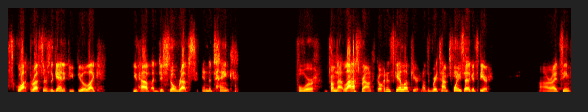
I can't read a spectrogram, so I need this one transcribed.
Squat thrusters, again, if you feel like you have additional reps in the tank for from that last round, go ahead and scale up here. Now's a great time, 20 seconds here. All right, team,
